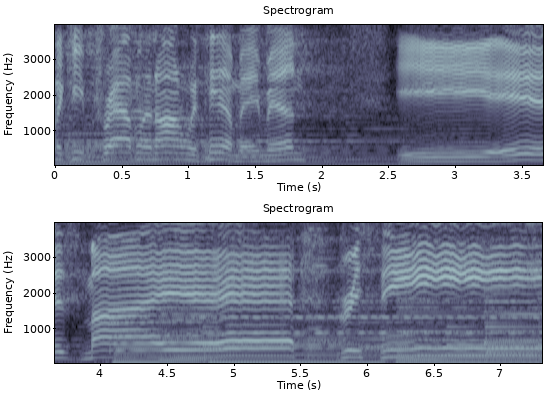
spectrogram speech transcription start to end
want to keep traveling on with Him. Amen. He is my everything.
